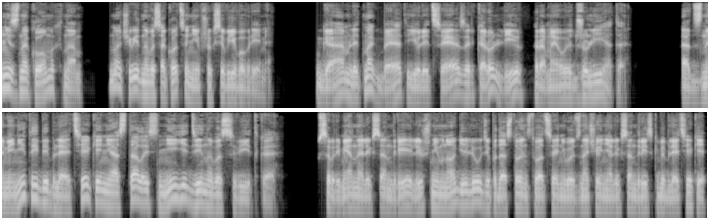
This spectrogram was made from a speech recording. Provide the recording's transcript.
незнакомых нам, но, очевидно, высоко ценившихся в его время. Гамлет, Макбет, Юлий Цезарь, Король Лир, Ромео и Джульетта. От знаменитой библиотеки не осталось ни единого свитка. В современной Александрии лишь немногие люди по достоинству оценивают значение Александрийской библиотеки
